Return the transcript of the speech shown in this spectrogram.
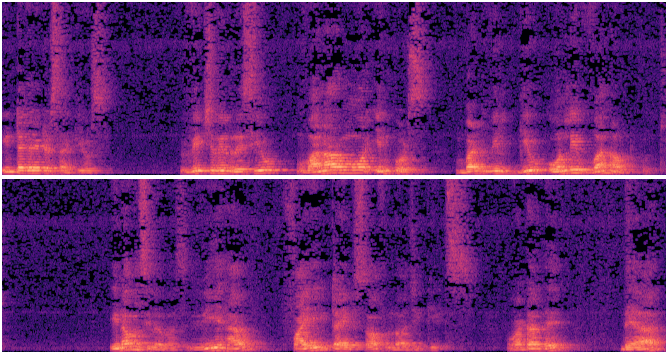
integrated circuits which will receive one or more inputs but will give only one output. In our syllabus, we have five types of logic gates. What are they? They are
